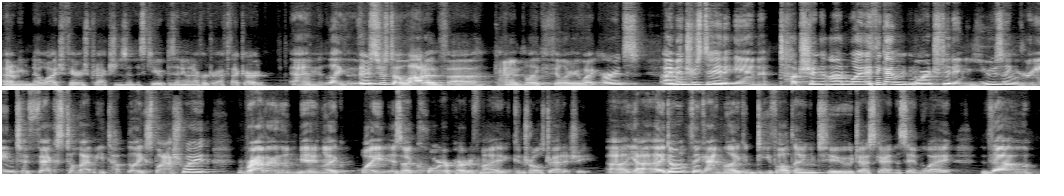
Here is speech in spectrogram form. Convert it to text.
I don't even know why Teferi's protections in this cube. Does anyone ever draft that card? And like there's just a lot of uh, kind of like fillery white cards. I'm interested in touching on white. I think I'm more interested in using green to fix to let me t- like splash white rather than being like white is a core part of my control strategy uh, yeah, I don't think I'm like defaulting to Jeskai in the same way. Though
